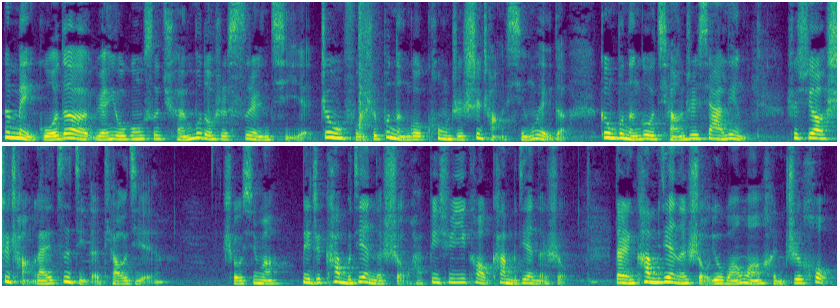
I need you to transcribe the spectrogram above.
那美国的原油公司全部都是私人企业，政府是不能够控制市场行为的，更不能够强制下令，是需要市场来自己的调节。熟悉吗？那只看不见的手，哈，必须依靠看不见的手，但是看不见的手又往往很滞后。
